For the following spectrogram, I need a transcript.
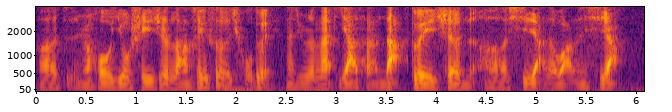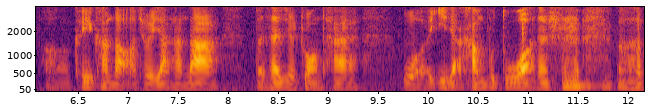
啊，然后又是一支蓝黑色的球队，那就是来亚特兰大对阵呃西甲的瓦伦西亚。啊，可以看到啊，就是亚特兰大本赛季的状态，我意甲看不多啊，但是呃。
